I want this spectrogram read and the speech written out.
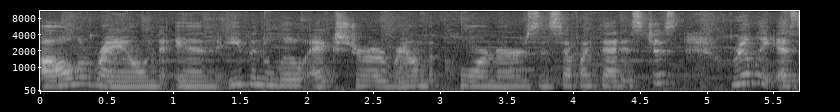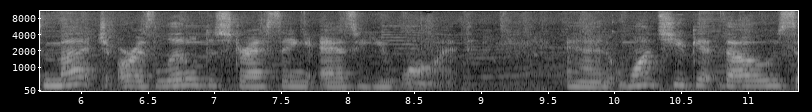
all around and even a little extra around the corners and stuff like that. It's just really as much or as little distressing as you want. And once you get those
